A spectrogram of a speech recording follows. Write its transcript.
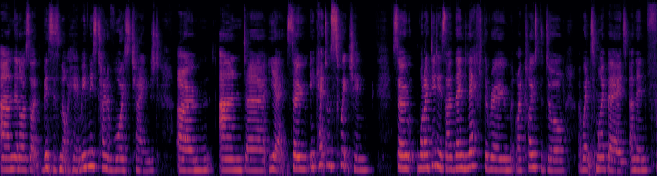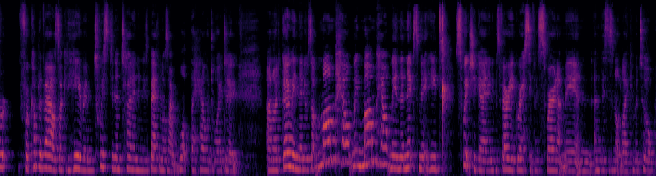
And then I was like, "This is not him." Even his tone of voice changed. Um, and uh, yeah, so he kept on switching so what I did is I then left the room, I closed the door, I went to my bed, and then for for a couple of hours I could hear him twisting and turning in his bed, and I was like, what the hell do I do? And I'd go in there and he was like, Mum, help me, Mum, help me. And the next minute he'd switch again and he was very aggressive and swearing at me and, and this is not like him at all.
